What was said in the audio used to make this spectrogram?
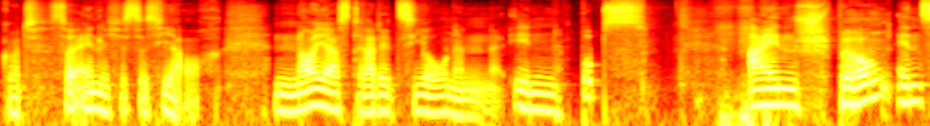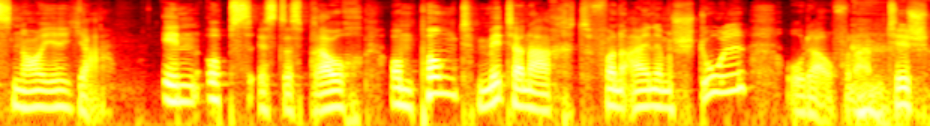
gut, so ähnlich ist es hier auch. Neujahrstraditionen in Bubs. Ein Sprung ins neue Jahr. In Ups ist es Brauch, um Punkt Mitternacht von einem Stuhl oder auch von einem Tisch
